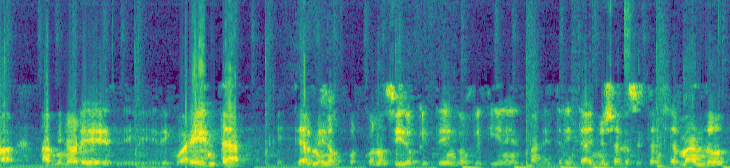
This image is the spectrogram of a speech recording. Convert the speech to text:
a, menores de, de 40, este, al menos por conocidos que tengo que tienen más de 30 años ya los están llamando,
